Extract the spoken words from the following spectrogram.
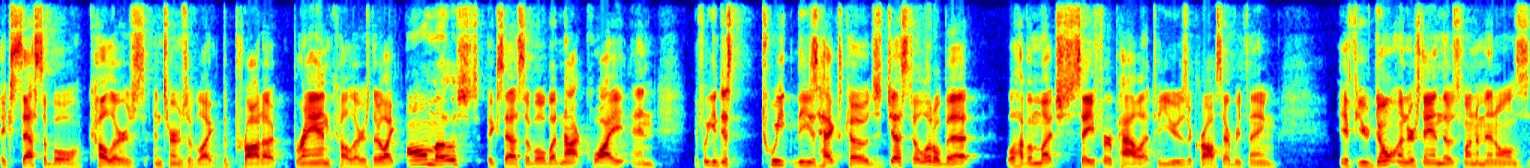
accessible colors in terms of like the product brand colors. They're like almost accessible, but not quite. And if we can just tweak these hex codes just a little bit, we'll have a much safer palette to use across everything. If you don't understand those fundamentals,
